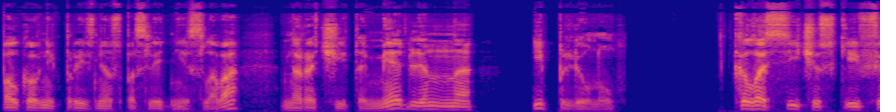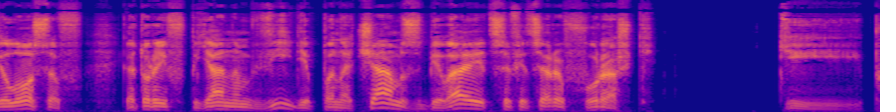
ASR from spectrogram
Полковник произнес последние слова нарочито медленно и плюнул классический философ, который в пьяном виде по ночам сбивает с офицеров фуражки. Тип.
